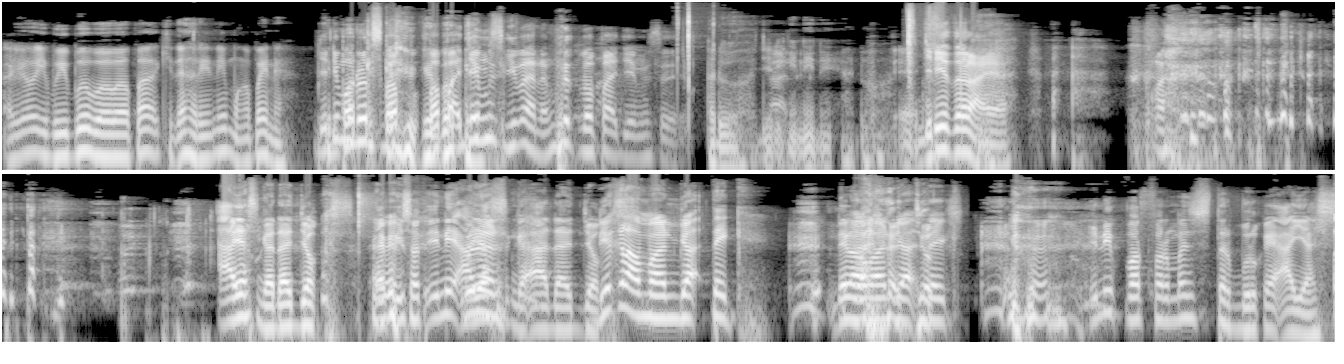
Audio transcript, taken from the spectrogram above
Ayo ibu-ibu, bapak-bapak, kita hari ini mau ngapain ya? Jadi Di menurut Bap- kan? Bapak James gimana? Menurut Bapak James. Aduh, jadi gini nih. Aduh. Ya, jadi itulah ya. Ayas nggak ada jokes. Episode ini Ayas nggak ada jokes. Dia kelamaan gak take. Nggak gak take. ini performance terburuk kayak Ayas.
